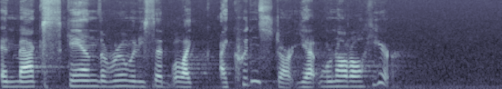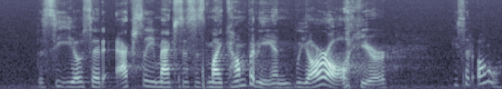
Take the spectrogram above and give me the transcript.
And Max scanned the room and he said, Well, I, I couldn't start yet. We're not all here. The CEO said, Actually, Max, this is my company and we are all here. He said, Oh,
